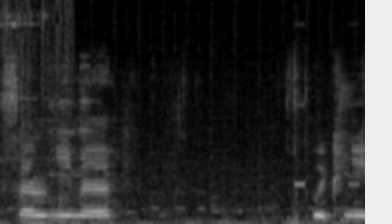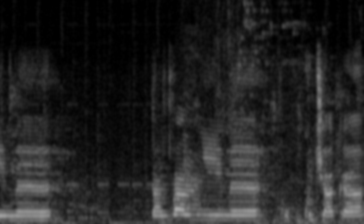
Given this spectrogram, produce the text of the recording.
Selnijmy. Łyknijmy. Tam walnijmy. Ku kuciaka.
